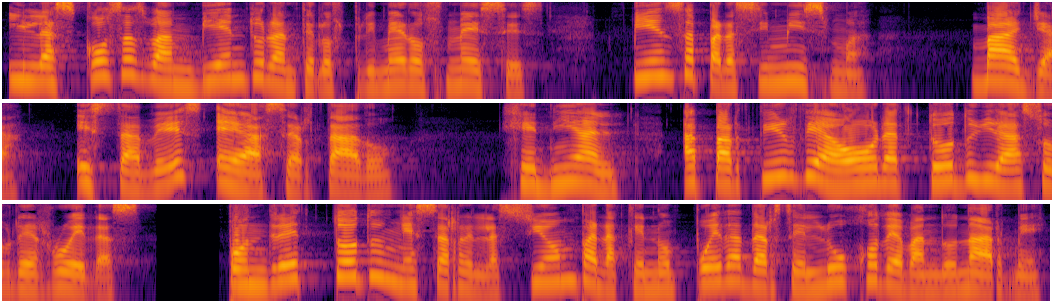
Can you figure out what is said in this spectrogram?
y las cosas van bien durante los primeros meses. Piensa para sí misma, vaya, esta vez he acertado. Genial, a partir de ahora todo irá sobre ruedas. Pondré todo en esa relación para que no pueda darse el lujo de abandonarme.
